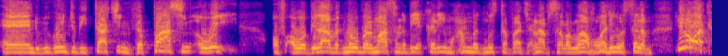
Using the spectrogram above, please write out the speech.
and we're going to be touching the passing away of our beloved noble Master Nabi Karim Muhammad Mustafa Janab sallallahu alaihi wasallam. You know what?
